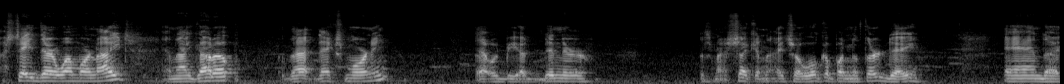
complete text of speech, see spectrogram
I stayed there one more night, and I got up that next morning. That would be, I'd been there, this is my second night, so I woke up on the third day, and uh,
